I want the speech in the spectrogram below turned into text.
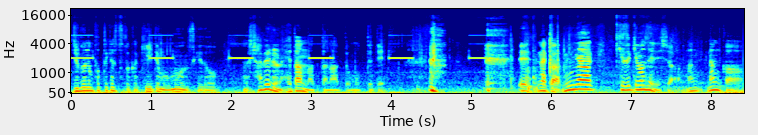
自分のポッドキャストとか聞いても思うんですけど喋るの下手になったなって思ってて。えなんかみんな気づきませんでした？なんか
